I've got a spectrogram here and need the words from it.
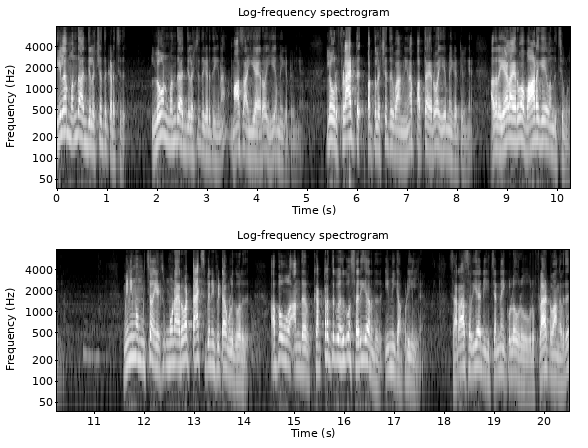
நிலம் வந்து அஞ்சு லட்சத்துக்கு கிடச்சிது. லோன் வந்து அஞ்சு லட்சத்துக்கு எடுத்தீங்கன்னா மாதம் ஐயாயிரரூவா இஎம்ஐ கட்டுவீங்க. இல்லை ஒரு ஃப்ளாட்டு பத்து லட்சத்துக்கு வாங்கினீங்கன்னா பத்தாயிரரூவா இஎம்ஐ கட்டுவீங்க. அதில் ஏழாயிரரூவா வாடகையே வந்துச்சு உங்களுக்கு. மினிமம் மிச்சம் எக்ஸ் மூணாயிரரூவா டேக்ஸ் பெனிஃபிட்டாக உங்களுக்கு வருது. அப்போ அந்த கட்டுறதுக்கும் இதுக்கும் சரியாக இருந்தது. இன்றைக்கி அப்படி இல்லை. சராசரியாக இன்றைக்கி சென்னைக்குள்ளே ஒரு ஒரு ஃப்ளாட் வாங்குறது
